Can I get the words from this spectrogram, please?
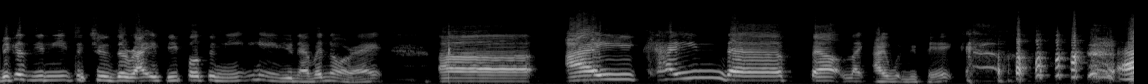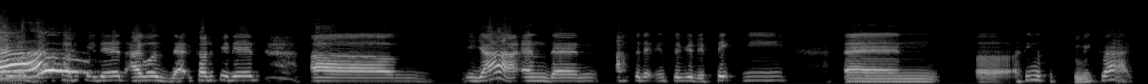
because you need to choose the right people to meet him. You never know right? Uh i kind of felt like i would be picked. I was that Ah. confident. I was that confident. Um yeah and then after that interview they picked me and uh i think it was two weeks back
